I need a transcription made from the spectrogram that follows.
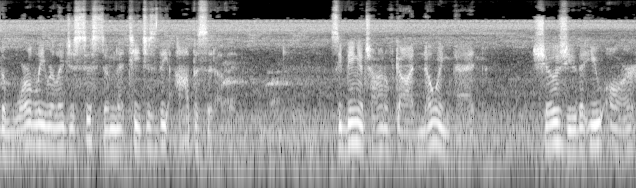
the worldly religious system that teaches the opposite of it. See, being a child of God, knowing that, shows you that you are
